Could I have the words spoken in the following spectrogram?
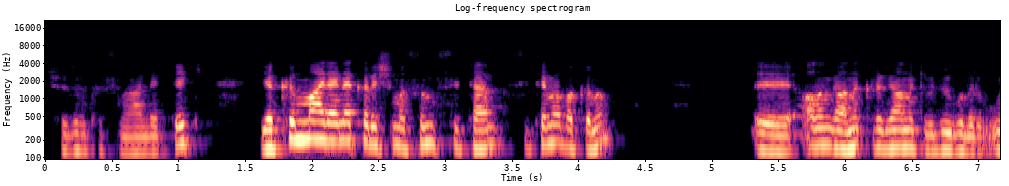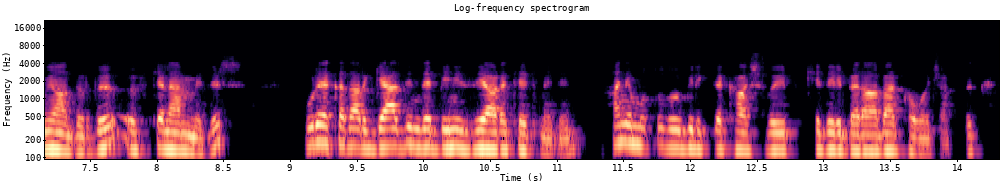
çözüm kısmını hallettik. Yakınmayla ne karışmasın? Sitem. Siteme bakalım. E, alınganlık, kırganlık gibi duyguları uyandırdığı öfkelenmedir. Buraya kadar geldiğinde beni ziyaret etmedin. Hani mutluluğu birlikte karşılayıp kederi beraber kovacaktık.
